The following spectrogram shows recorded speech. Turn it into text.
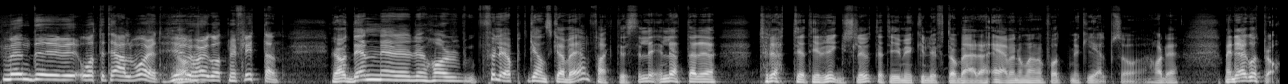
Men du, åter till allvaret. Hur Ja. har det gått med flytten? Ja, den eh, har förlöpt ganska väl faktiskt. L- lättare trötthet i ryggslutet. Det är ju mycket lyfta och bära. Även om man har fått mycket hjälp så har det. Men det har gått bra.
